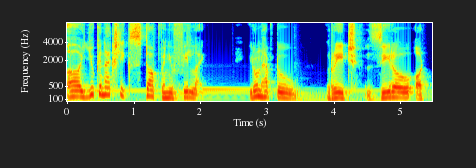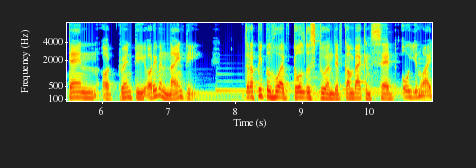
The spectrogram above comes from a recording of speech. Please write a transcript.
uh, you can actually stop when you feel like. You don't have to reach 0 or 10 or 20 or even 90 there are people who I've told this to and they've come back and said, Oh, you know, I,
